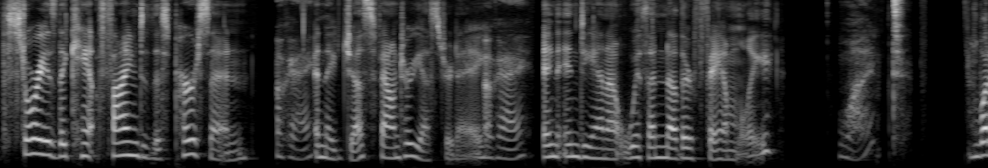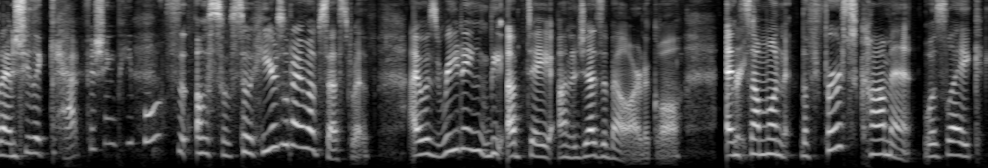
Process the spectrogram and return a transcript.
The story is they can't find this person. Okay. And they just found her yesterday. Okay. In Indiana with another family. What? What I'm Is she like catfishing people? So, oh, so so here's what I'm obsessed with. I was reading the update on a Jezebel article, and Great. someone the first comment was like,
